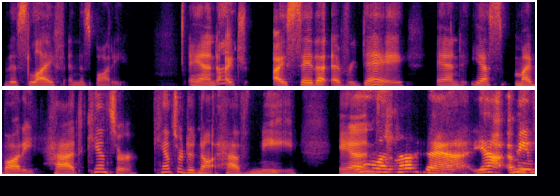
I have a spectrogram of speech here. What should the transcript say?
this life, and this body. And I I say that every day. And yes, my body had cancer. Cancer did not have me and Ooh, I love that. Yeah. I mean,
